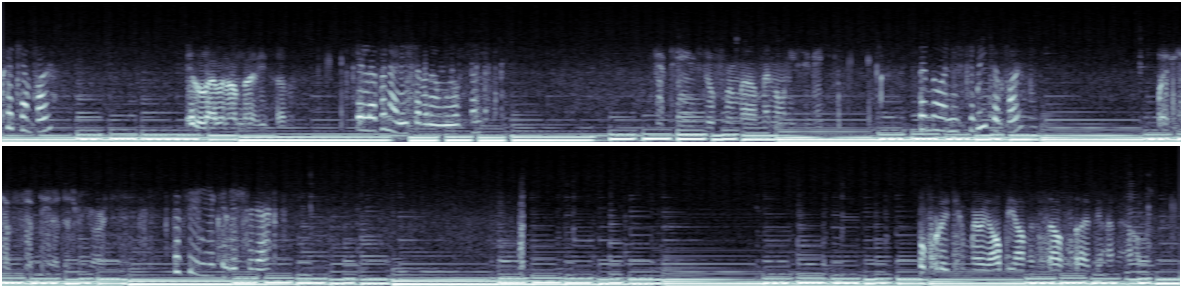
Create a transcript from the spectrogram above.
out. Okay, 10 4. 11, I'm 97. Okay, 1197 on Wilson. Fifteen, still from uh, Menlo and ECB. Then the one needs to be 10 4. Wait, have 15 at disregard. 50 you can disregard. Four forty-two, Mary. I'll be on the south side behind the house.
